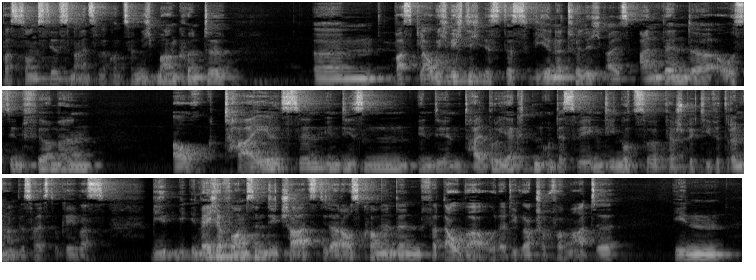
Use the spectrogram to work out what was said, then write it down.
was sonst jetzt ein einzelner Konzern nicht machen könnte. Ähm, was, glaube ich, wichtig ist, dass wir natürlich als Anwender aus den Firmen auch Teil sind in diesen, in den Teilprojekten und deswegen die Nutzerperspektive drin haben. Das heißt, okay, was, wie, in welcher Form sind die Charts, die da rauskommen, denn verdaubar oder die Workshop-Formate in,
